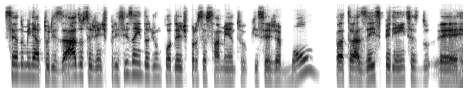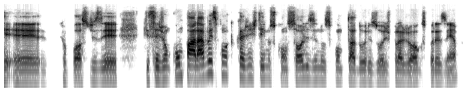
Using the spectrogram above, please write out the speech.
sendo miniaturizadas, ou seja, a gente precisa ainda de um poder de processamento que seja bom para trazer experiências do, é, é, que eu posso dizer que sejam comparáveis com o que a gente tem nos consoles e nos computadores hoje para jogos, por exemplo.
